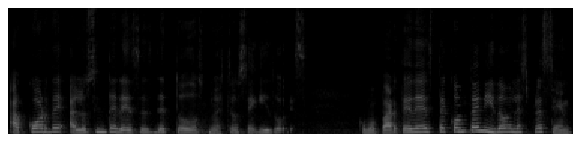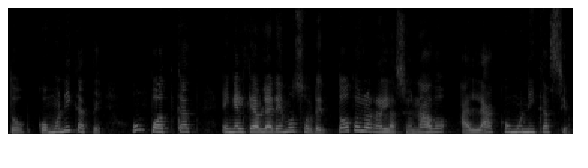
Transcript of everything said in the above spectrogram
acorde a los intereses de todos nuestros seguidores. Como parte de este contenido les presento Comunícate, un podcast en el que hablaremos sobre todo lo relacionado a la comunicación.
